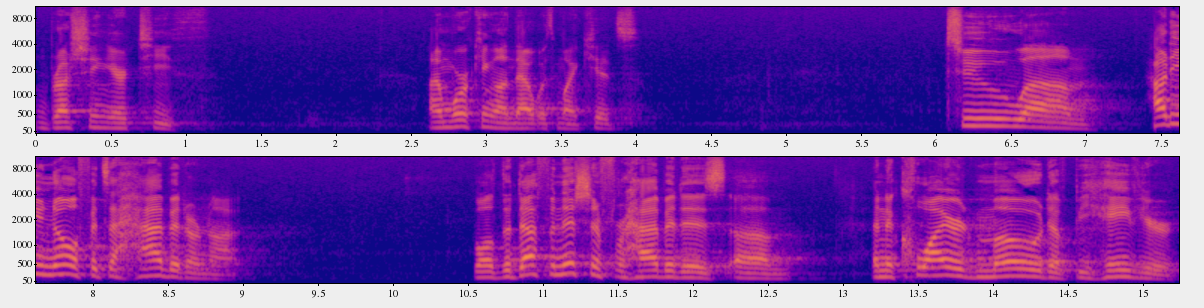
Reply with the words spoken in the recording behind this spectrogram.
brushing your teeth. I'm working on that with my kids. To, um, how do you know if it's a habit or not? Well, the definition for habit is um, an acquired mode of behavior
